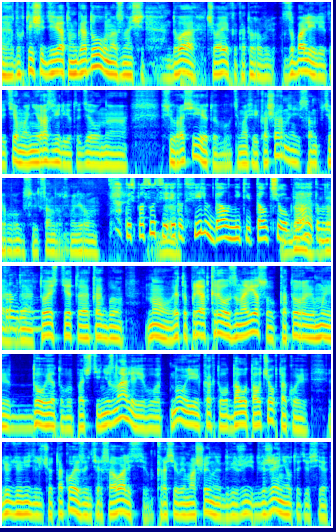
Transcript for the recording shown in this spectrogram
В 2009 году у нас, значит, два человека, которые заболели этой темой, они развили это дело на всю Россию. Это был Тимофей Кошарный из Санкт-Петербурга с Александром Смолеровым. То есть, по сути, да. этот фильм дал некий толчок, да, да этому да, направлению? Да. То есть, это как бы, ну, это приоткрыло занавесу, которую мы до этого почти не знали, и вот, ну, и как-то вот дало толчок такой, люди увидели, что такое, заинтересовались, красивые машины, движи, движения вот эти все,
